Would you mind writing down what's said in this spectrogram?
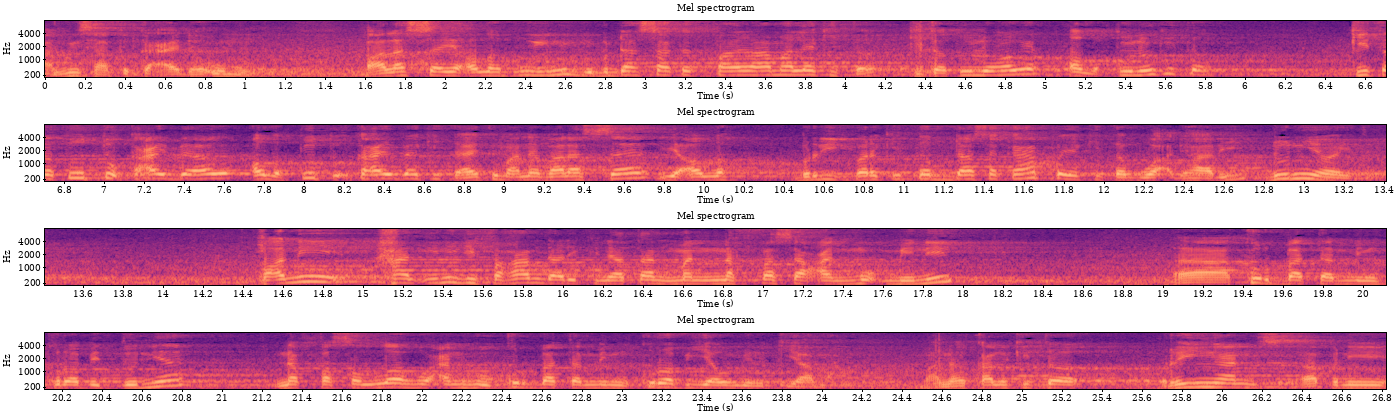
Ha, ini satu kaedah umum. Balas saya Allah beri ini berdasarkan kepada amalan kita. Kita tolong orang, Allah tolong kita. Kita tutup keaiban orang, Allah tutup keaiban kita. Itu makna balas saya, ya Allah beri kepada kita berdasarkan apa yang kita buat di hari dunia itu. Hal ini, hal ini difaham dari kenyataan man nafasa an mu'mini uh, kurbatan min kurabid dunia nafasallahu anhu kurbatan min kurabi yaumil qiyamah. Mana kalau kita ringan apa ni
